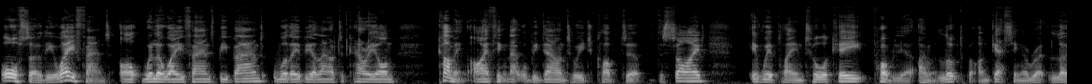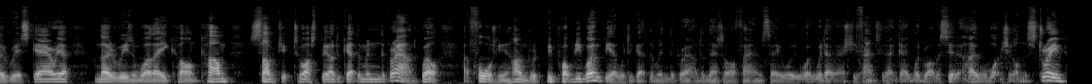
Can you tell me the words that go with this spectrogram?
Also, the away fans are, will away fans be banned? Will they be allowed to carry on coming? I think that will be down to each club to decide. If we're playing Torquay, probably I haven't looked, but I'm guessing a low risk area. No reason why they can't come, subject to us being able to get them in the ground. Well, at 1400, we probably won't be able to get them in the ground unless our fans say we, we don't actually fancy that game. We'd rather sit at home and watch it on the stream.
